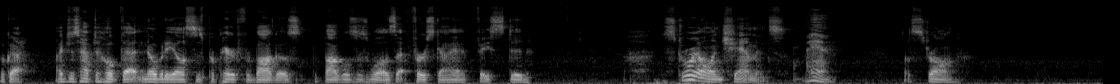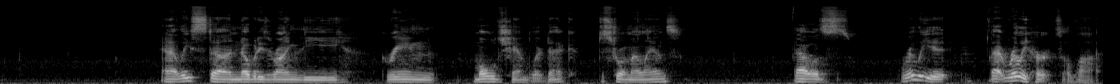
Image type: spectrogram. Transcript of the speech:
Okay. I just have to hope that nobody else is prepared for boggles, boggles as well as that first guy I faced did. Destroy all enchantments. Man, that's strong. And at least uh, nobody's running the green mold shambler deck destroy my lands. That was really it. That really hurts a lot.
